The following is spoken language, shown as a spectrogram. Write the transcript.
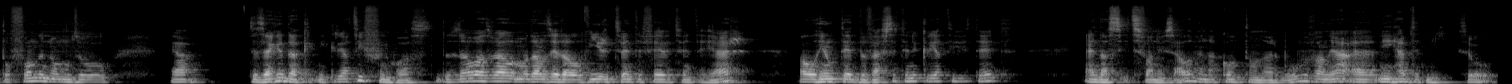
tof vonden om zo ja, te zeggen dat ik niet creatief genoeg was. Dus dat was wel, maar dan zijn al 24, 25 jaar, al heel de tijd bevestigd in je creativiteit. En dat is iets van jezelf en dat komt dan naar boven van, ja, eh, nee, je hebt het niet. Zo,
